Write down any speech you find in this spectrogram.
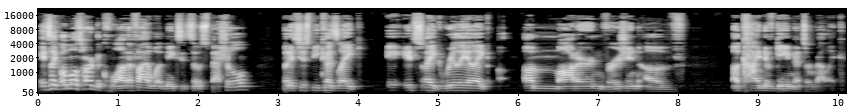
It's like almost hard to quantify what makes it so special, but it's just because like it, it's like really like a modern version of a kind of game that's a relic,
